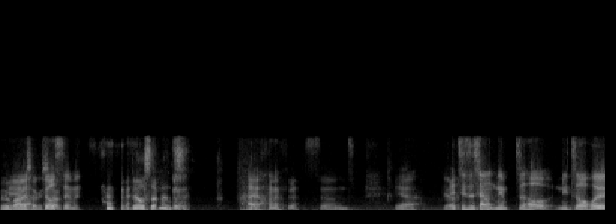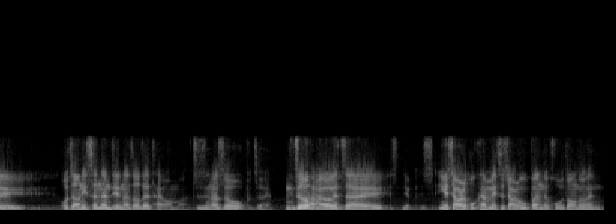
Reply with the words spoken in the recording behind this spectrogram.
没有办法想象。Yeah, Bill Simmons，Bill Simmons，还有 Bill Simmons。Yeah，哎，其实像你之后，你之后会，我知道你圣诞节那时候在台湾嘛，只是那时候我不在。你之后还会在，因为小人，我看每次小人物办的活动都很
